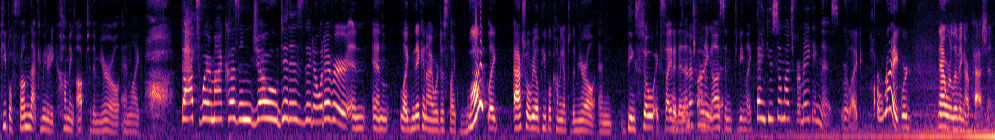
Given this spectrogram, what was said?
people from that community coming up to the mural and like, that's where my cousin Joe did his, you know, whatever. And, and like Nick and I were just like, what? Like actual real people coming up to the mural and being so excited and then turning us it. and being like, thank you so much for making this. We're like, all right, we're, now we're living our passion.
